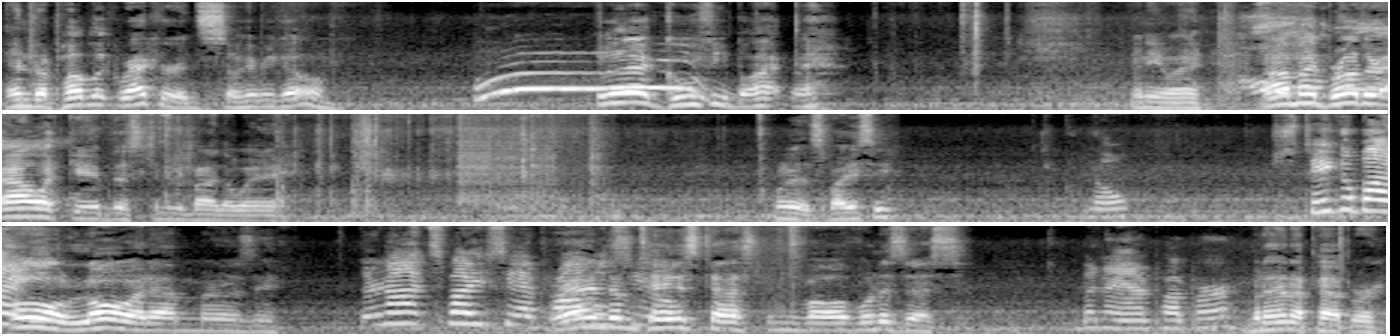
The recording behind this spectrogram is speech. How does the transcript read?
And Republic Records. So here we go. Woo! Look at that goofy black man. Anyway, uh, my brother Alec gave this to me, by the way. What is it, spicy? No. Just take a bite. Oh, Lord have mercy. They're not spicy, I promise Random you. taste test involved. What is this? Banana pepper. Banana pepper.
